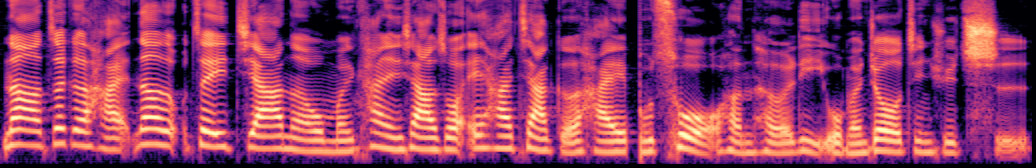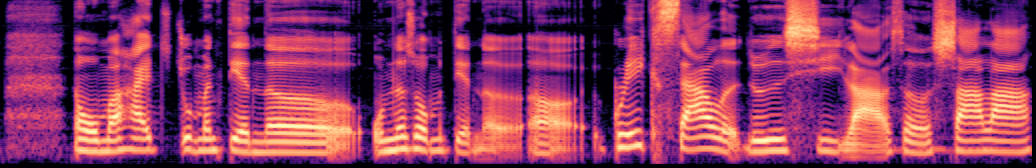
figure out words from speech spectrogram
那这个还那这一家呢，我们看一下说，哎，它价格还不错，很合理，我们就进去吃。那我们还我们点了，我们那时候我们点了呃 Greek salad，就是希腊的沙拉，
